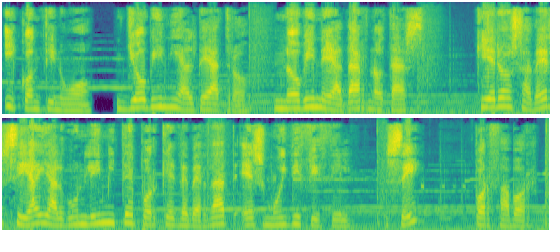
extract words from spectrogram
Y continuó, yo vine al teatro, no vine a dar notas. Quiero saber si hay algún límite porque de verdad es muy difícil, ¿sí? Por favor.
